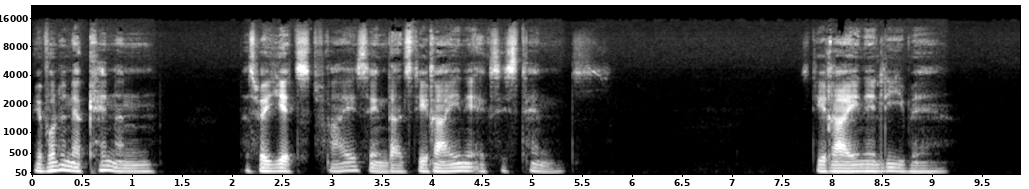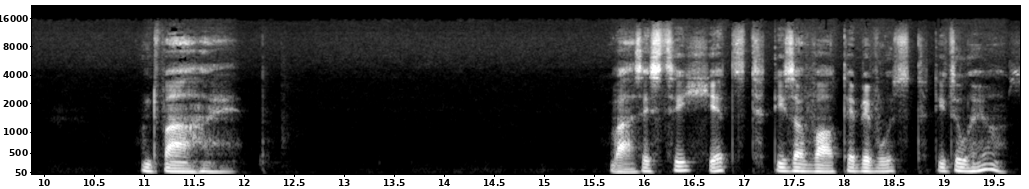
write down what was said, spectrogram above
Wir wollen erkennen, dass wir jetzt frei sind als die reine Existenz, die reine Liebe und Wahrheit. Was ist sich jetzt dieser Worte bewusst, die du hörst?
